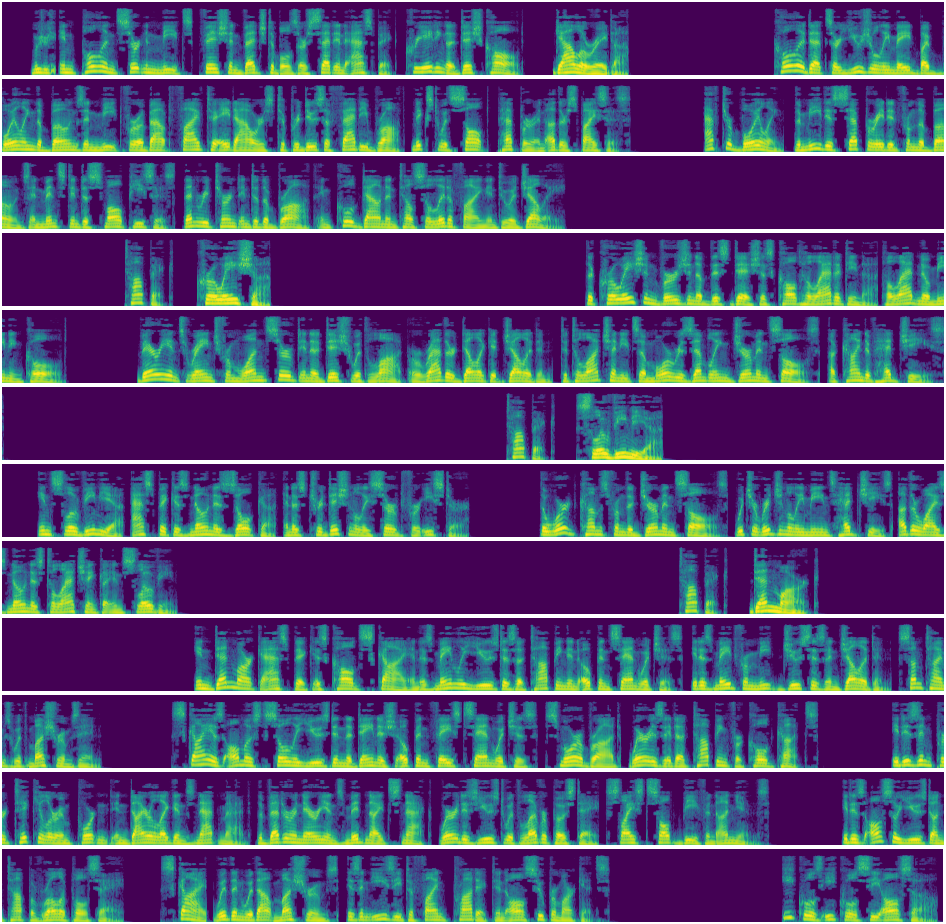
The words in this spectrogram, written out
In Poland certain meats, fish and vegetables are set in aspic, creating a dish called galareta. Kolodets are usually made by boiling the bones and meat for about 5 to 8 hours to produce a fatty broth, mixed with salt, pepper and other spices. After boiling, the meat is separated from the bones and minced into small pieces, then returned into the broth and cooled down until solidifying into a jelly. Croatia The Croatian version of this dish is called hladnjačina hladno meaning cold. Variants range from one served in a dish with lot or rather delicate gelatin, to tlačenica more resembling German Sulz, a kind of head cheese. Slovenia In Slovenia, aspic is known as zolka, and is traditionally served for Easter. The word comes from the German Sulz, which originally means head cheese otherwise known as tlačenka in Slovene. Denmark In Denmark aspic is called sky and is mainly used as a topping in open sandwiches, it is made from meat juices and gelatin, sometimes with mushrooms in. Sky is almost solely used in the Danish open-faced sandwiches, smørrebrød, whereas it a topping for cold cuts. It is in particular important in dyrlægens natmad the veterinarian's midnight snack, where it is used with leverpostej, sliced salt beef and onions. It is also used on top of rullepølse. Sky, with and without mushrooms, is an easy-to-find product in all supermarkets. See also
